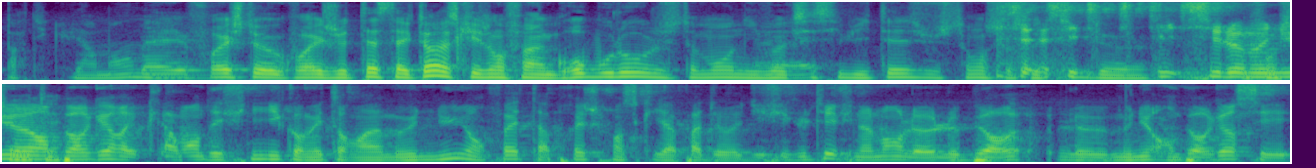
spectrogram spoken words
particulièrement. Mais... il faudrait que, je te, que je teste avec toi parce qu'ils ont fait un gros boulot justement au niveau accessibilité. Justement, sur si, si, le menu hamburger est clairement défini comme étant un menu, en fait, après, je pense qu'il n'y a pas de difficulté. Finalement, le, le, menu hamburger, c'est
